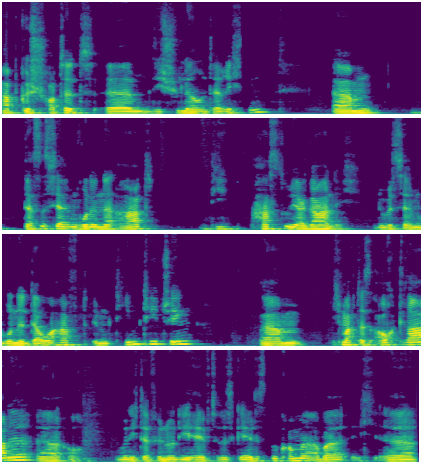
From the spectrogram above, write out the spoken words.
abgeschottet äh, die Schüler unterrichten. Ähm, das ist ja im Grunde eine Art, die hast du ja gar nicht. Du bist ja im Grunde dauerhaft im Teamteaching. Ähm, ich mache das auch gerade, äh, auch wenn ich dafür nur die Hälfte des Geldes bekomme, aber ich äh,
